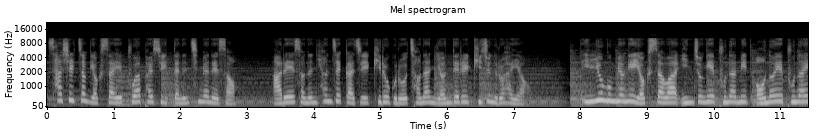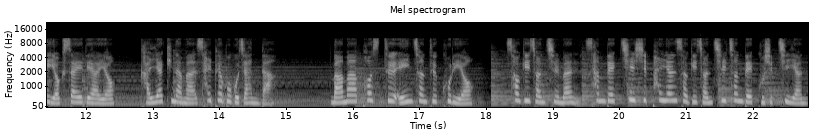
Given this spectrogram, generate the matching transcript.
사실적 역사에 부합할 수 있다는 측면에서 아래에서는 현재까지 기록으로 전한 연대를 기준으로 하여 인류 문명의 역사와 인종의 분화 및 언어의 분화의 역사에 대하여 간략히나마 살펴보고자 한다. 마마 First Ancient Korea 서기 전 7만 378년 서기 전 7197년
